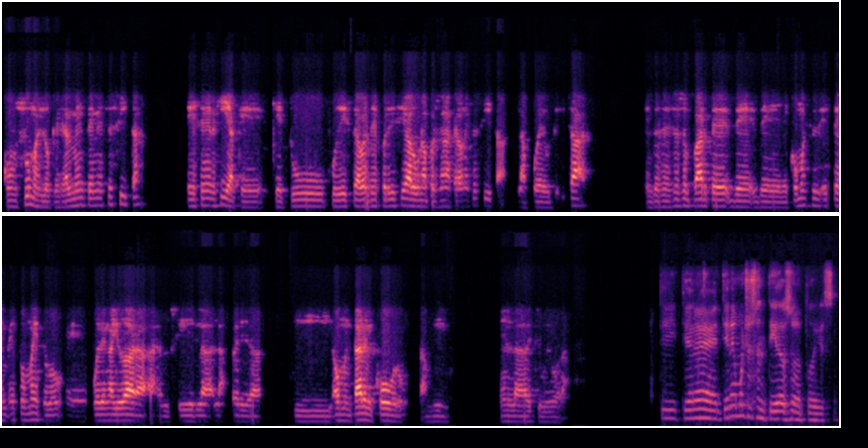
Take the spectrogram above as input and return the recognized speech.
consumes lo que realmente necesitas, esa energía que, que tú pudiste haber desperdiciado, una persona que lo necesita, la puede utilizar. Entonces, eso es parte de, de, cómo este, este, estos métodos eh, pueden ayudar a, reducir las la pérdidas y aumentar el cobro también en la distribuidora. Sí, tiene, tiene mucho sentido eso que tú dices.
